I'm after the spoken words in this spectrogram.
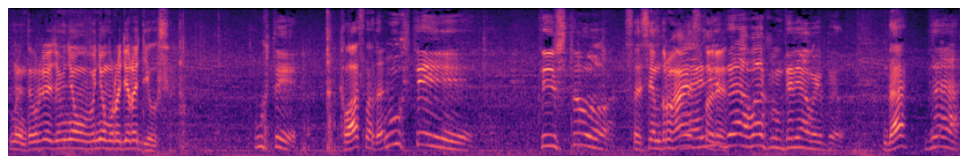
Блин, ты вроде в нем, в нем вроде родился. Ух ты! Классно, да? Ух ты! Ты что? Совсем другая Они, история. да, вакуум дырявый был. Да? Да.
